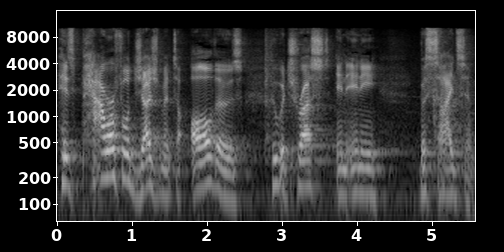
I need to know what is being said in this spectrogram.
his powerful judgment to all those who would trust in any besides him.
